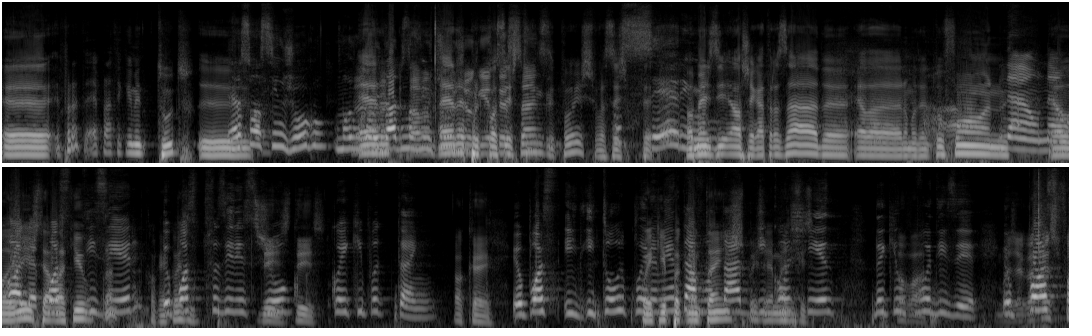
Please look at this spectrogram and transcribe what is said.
Eh, pronto, é praticamente tudo. eh, Era só assim o jogo? Uma Era- modalidade, uma virtude? Era porque vocês. sangue. Depois, vocês. A sério? Ao menos ela chega atrasada, ela não mantém o telefone. Não, não. ela Olha, isto, ela posso aquilo. dizer, Pronto, eu coisa. posso fazer esse Diz, jogo diz. com a equipa que tenho. Ok. Eu posso, e estou plenamente à tens, vontade pois e é consciente daquilo que vou dizer. Mas eu posso dizer que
